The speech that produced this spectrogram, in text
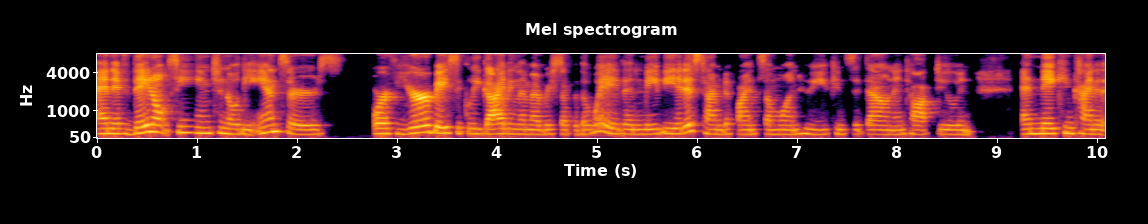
and if they don't seem to know the answers or if you're basically guiding them every step of the way then maybe it is time to find someone who you can sit down and talk to and and they can kind of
